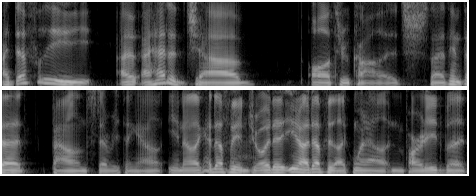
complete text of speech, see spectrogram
I definitely I, I had a job all through college, so I think that balanced everything out. You know, like I definitely enjoyed it. You know, I definitely like went out and partied, but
